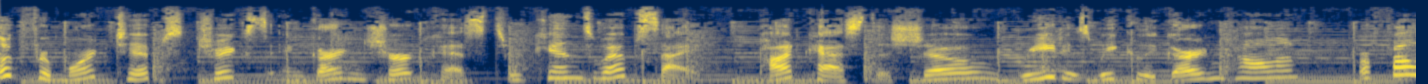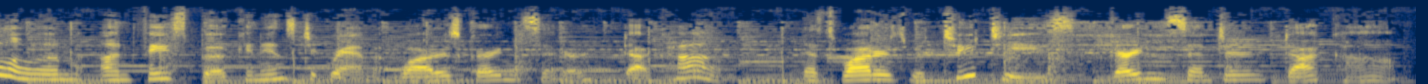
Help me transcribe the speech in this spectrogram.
Look for more tips, tricks, and garden shortcuts through Ken's website. Podcast the show, read his weekly garden column, or follow him on Facebook and Instagram at wattersgardencenter.com. That's waters with two T's, gardencenter.com.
